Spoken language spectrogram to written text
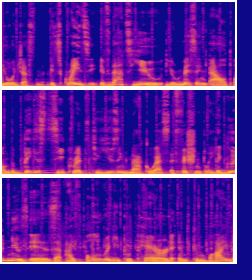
audio adjustment. It's crazy. If that's you, you're missing out on the biggest secret to using macOS efficiently. The good news is that I've already prepared and combined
